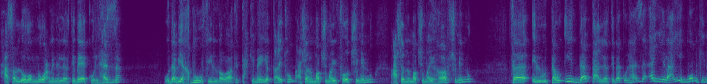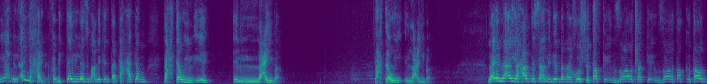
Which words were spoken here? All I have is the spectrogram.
حصل لهم نوع من الارتباك والهزة وده بياخدوه في الدورات التحكيمية بتاعتهم عشان الماتش ما يفرطش منه عشان الماتش ما يهربش منه. فالتوقيت ده بتاع الارتباك والهزة أي لعيب ممكن يعمل أي حاجة. فبالتالي لازم عليك أنت كحكم تحتوي الإيه؟ اللعيبة. تحتوي اللعيبة. لأن أي حد سهل جدا هيخش تك إنذار تك إنذار تك طرد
